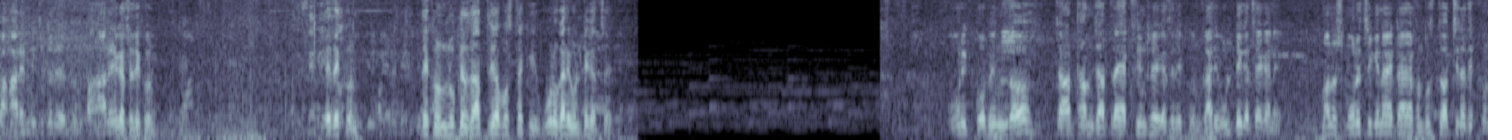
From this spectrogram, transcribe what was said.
পাহাড়ের নিচে চলে যেত। পাহাড়ে গেছে, দেখুন। এ দেখুন দেখুন, লোকের যাত্রী অবস্থা কি, পুরো গাড়ি উল্টে গেছে। ওরে গোবিন্দ চার ধাম যাত্রা অ্যাক্সিডেন্ট হয়ে গেছে, দেখুন। গাড়ি উল্টে গেছে এখানে। মানুষ মরেছে কিনা এটা এখন বুঝতে পারছি না, দেখুন।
